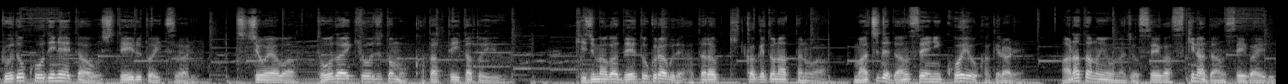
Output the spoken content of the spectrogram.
フードコーディネーターをしていると偽り、父親は東大教授とも語っていたという。木島がデートクラブで働くきっかけとなったのは、街で男性に声をかけられ、あなたのような女性が好きな男性がいる。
